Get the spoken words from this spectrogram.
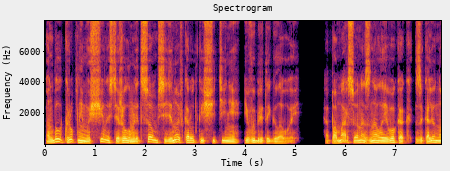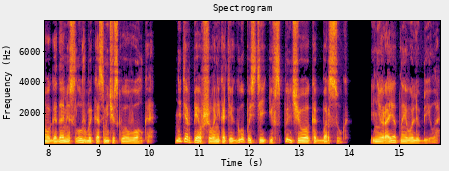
Он был крупный мужчина с тяжелым лицом, сединой в короткой щетине и выбритой головой а по Марсу она знала его как закаленного годами службы космического волка, не терпевшего никаких глупостей и вспыльчивого, как барсук, и невероятно его любила.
